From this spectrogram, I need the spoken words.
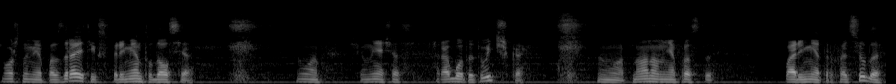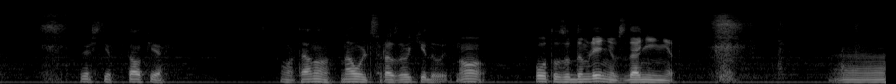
Можно меня поздравить, эксперимент удался. Вот. У меня сейчас работает вытяжка. Вот. Но она у меня просто паре метров отсюда, версии в потолке. Вот, и оно на улицу сразу выкидывает. Но какого-то задымления в здании нет. Э,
